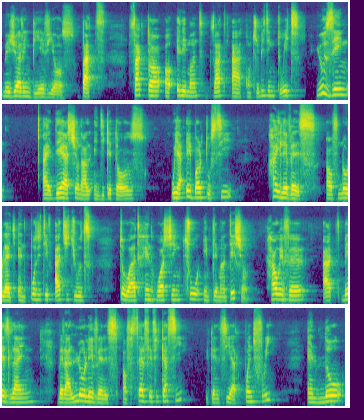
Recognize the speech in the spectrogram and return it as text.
measuring behaviors, but factors or elements that are contributing to it. Using ideational indicators, we are able to see high levels of knowledge and positive attitudes toward hand washing through implementation. However, at baseline, there are low levels of self-efficacy, you can see at 0.3, and low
